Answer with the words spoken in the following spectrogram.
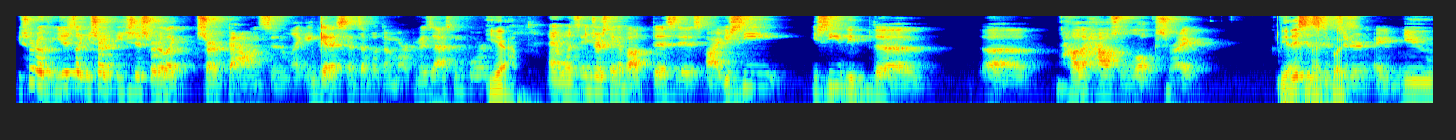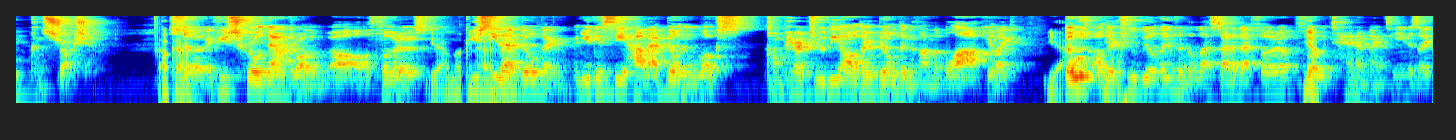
you sort of you just like you start you just sort of like start balancing like and get a sense of what the market is asking for. Yeah. And what's interesting about this is, all right, you see you see the the uh, how the house looks, right? Yeah. this is nice place. considered a new construction. Okay. So if you scroll down through all the uh, all the photos, yeah, I'm looking. you see that building, and you can see how that building looks compared to the other buildings on the block. You're like, Yeah. those other Yeah. two buildings on the left side of that photo, Yep. ten of nineteen, is like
